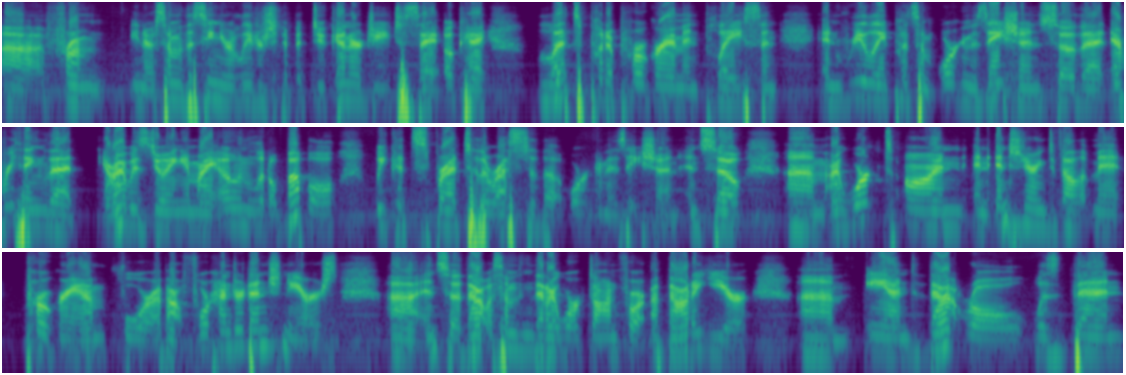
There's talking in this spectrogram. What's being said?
uh, from you know some of the senior leadership at Duke Energy to say, okay, let's put a program in place and and really put some organization so that everything that I was doing in my own little bubble, we could spread to the rest of the organization. And so um, I worked on an engineering development program for about 400 engineers. Uh, and so that was something that I worked on for about a year. Um, and that role was then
